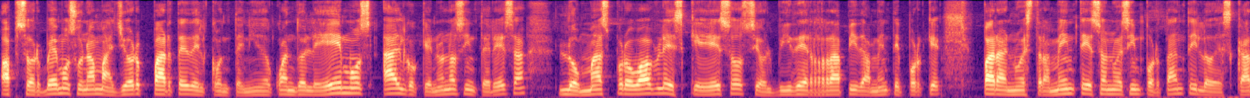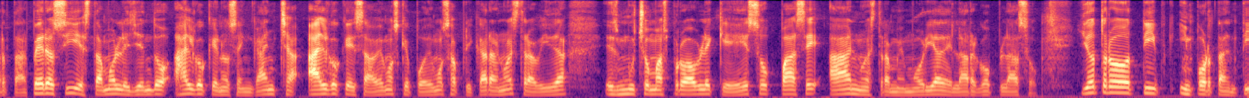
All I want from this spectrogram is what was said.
absorbemos una mayor parte del contenido. Cuando leemos algo que no nos interesa, lo más probable es que eso se olvide rápidamente porque para nuestra mente eso no es importante y lo descarta. Pero si estamos leyendo algo que nos engancha, algo que sabemos que podemos aplicar a nuestra vida, es mucho más probable que eso pase a nuestra memoria de largo plazo. Y otro tip importantísimo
